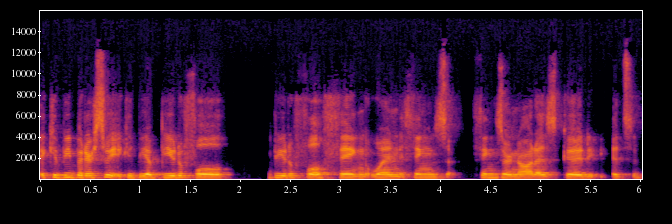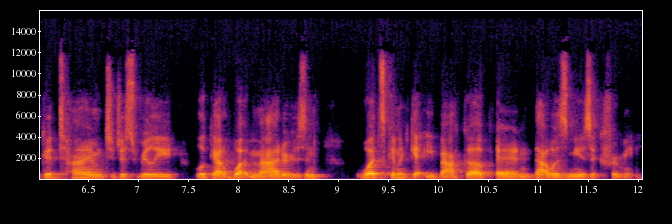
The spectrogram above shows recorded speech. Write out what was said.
It could be bittersweet, it could be a beautiful beautiful thing when things things are not as good. It's a good time to just really look at what matters and what's going to get you back up. And that was music for me.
